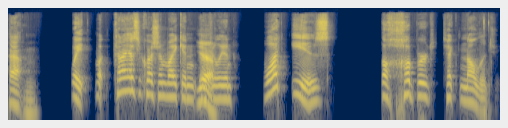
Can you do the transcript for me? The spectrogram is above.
pattern. Wait, can I ask you a question, Mike and, and Yeah. Julian? What is the Hubbard technology?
